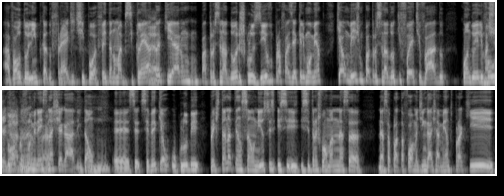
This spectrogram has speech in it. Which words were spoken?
a volta olímpica do Fred, tipo, feita numa bicicleta, É. que era um patrocinador exclusivo para fazer aquele momento, que é o mesmo patrocinador que foi ativado quando ele Na voltou chegada, pro né? Fluminense É. na chegada. Então, você vê que é o, o clube prestando atenção nisso e, e se, e se transformando nessa, nessa plataforma de engajamento para que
